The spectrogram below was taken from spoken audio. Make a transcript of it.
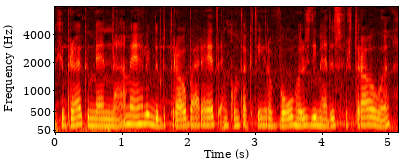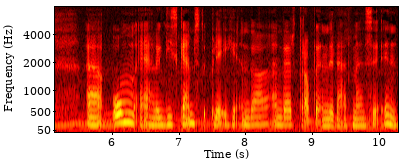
gebruiken mijn naam eigenlijk, de betrouwbaarheid, en contacteren volgers die mij dus vertrouwen. Uh, om eigenlijk die scams te plegen. En, dat, en daar trappen inderdaad mensen in.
